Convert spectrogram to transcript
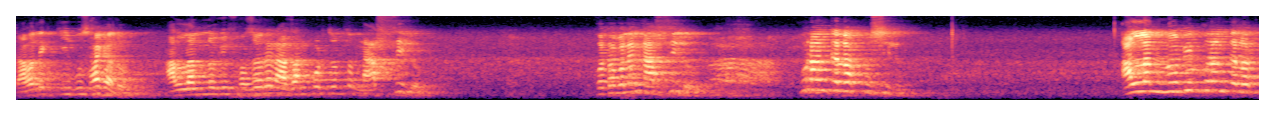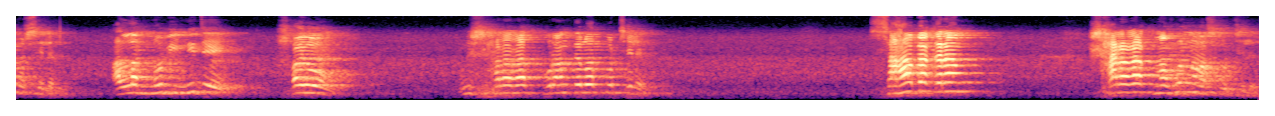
তাহলে কি বোঝা গেল? আল্লাহ নবী ফজরের আজান পর্যন্ত নাচছিল? কথা বলেন, নাচছিল? কোরআন তেলাওয়াত করছিল। আল্লাহ নবী কোরআন তেলাওয়াত করছিলেন। আল্লাহ নবী নিজে স্বয়ং উনি সারা রাত কোরআন তেলাওয়াত করছিলেন। সাহাবাকারাম সারা রাত নফল নামাজ করছিলেন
